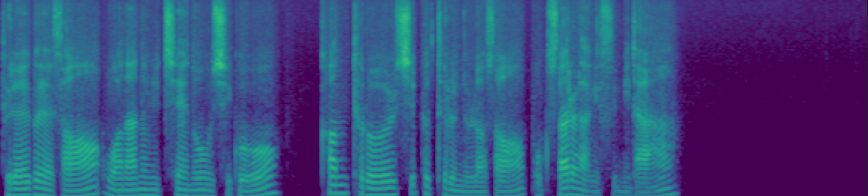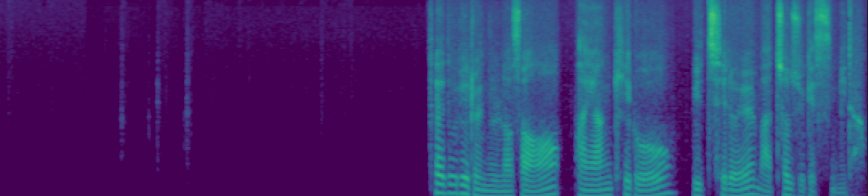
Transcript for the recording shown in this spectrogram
드래그해서 원하는 위치에 놓으시고 컨트롤 시프트를 눌러서 복사를 하겠습니다. 테두리를 눌러서 방향키로 위치를 맞춰 주겠습니다.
